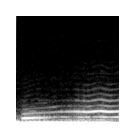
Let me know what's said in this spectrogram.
Música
